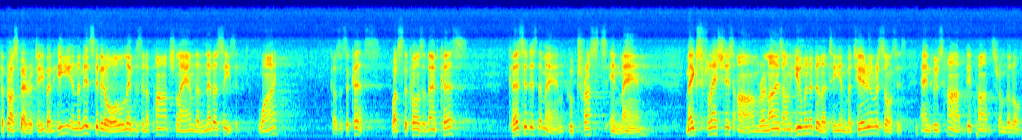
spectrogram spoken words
the prosperity, but he, in the midst of it all, lives in a parched land and never sees it. Why? Because it's a curse. What's the cause of that curse? Cursed is the man who trusts in man, makes flesh his arm, relies on human ability and material resources, and whose heart departs from the Lord.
